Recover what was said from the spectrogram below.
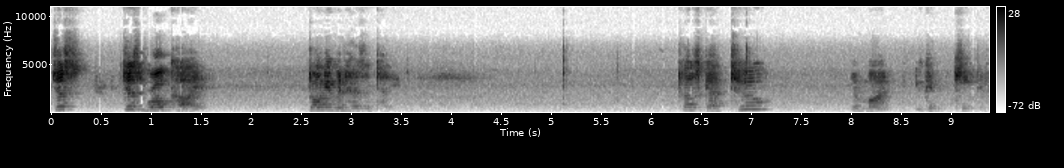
Just, just roll kite. Don't even hesitate. Tusk Act 2, never mind, you can keep it.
